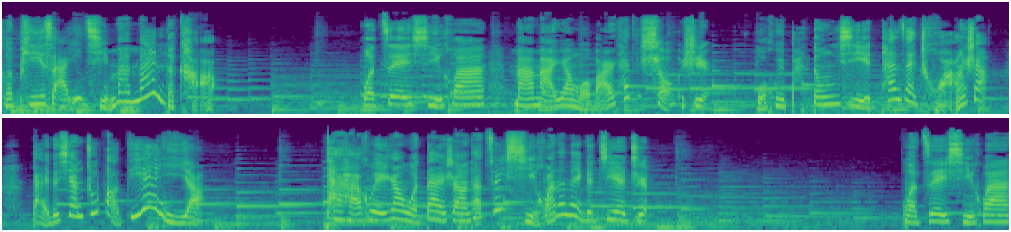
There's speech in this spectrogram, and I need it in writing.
和披萨一起慢慢的烤。我最喜欢妈妈让我玩她的首饰，我会把东西摊在床上，摆得像珠宝店一样。她还会让我戴上她最喜欢的那个戒指。我最喜欢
